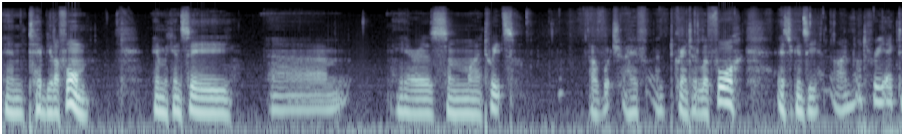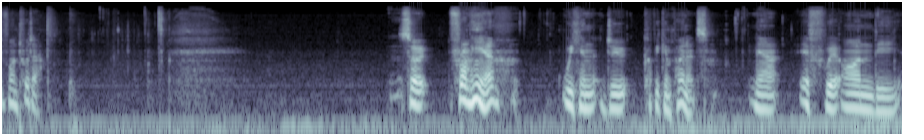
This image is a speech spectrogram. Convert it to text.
in tabular form. And we can see um, here is some of my tweets, of which I have a grand total of four. As you can see, I'm not very active on Twitter. So from here, we can do copy components. Now, if we're on the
